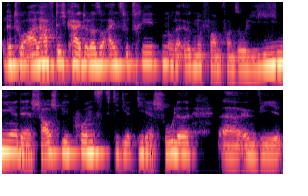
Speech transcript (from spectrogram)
Ritualhaftigkeit oder so einzutreten oder irgendeine Form von so Linie der Schauspielkunst, die, die der Schule äh, irgendwie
